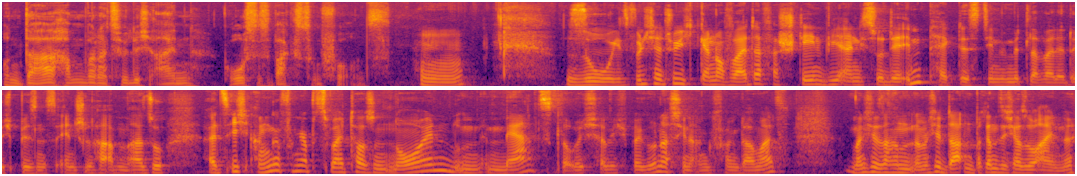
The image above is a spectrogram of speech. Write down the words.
Und da haben wir natürlich ein großes Wachstum vor uns. Mhm. So, jetzt würde ich natürlich gerne noch weiter verstehen, wie eigentlich so der Impact ist, den wir mittlerweile durch Business Angel haben. Also als ich angefangen habe 2009, im März, glaube ich, habe ich bei Gründerszene angefangen damals. Manche Sachen, manche Daten brennen sich ja so ein. Ne?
